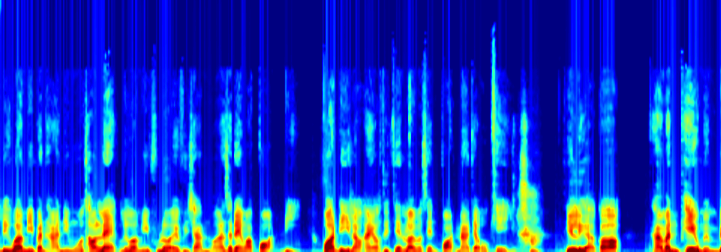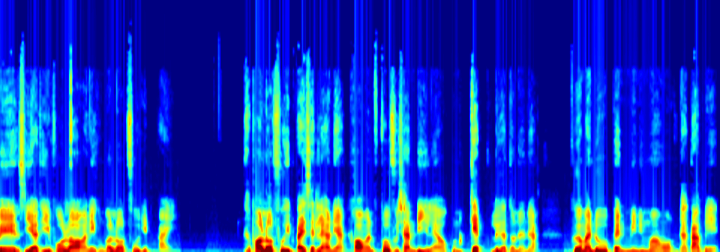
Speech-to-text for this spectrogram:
หรือว่ามีปัญหา pneumothorax หรือว่ามี pleural effusion ว่าแสดงว่าปอดดี ปอดดีเราให้ออกซิเจนร้อยเปอร์เซ็นต์ปอดน่าจะโอเคอยู่ค่ะที่เหลือก็ถ้ามันเพลเมมเบรน CRT โ o ลองอันนี้คุณก็ load fluid ไปถ้าพอ load fluid ไปเสร็จแล้วเนี่ยพอมัน perfusion ดีแล้วคุณเก็บเลือดตรงนั้นนะเพื่อมาดูเป็น minimal database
